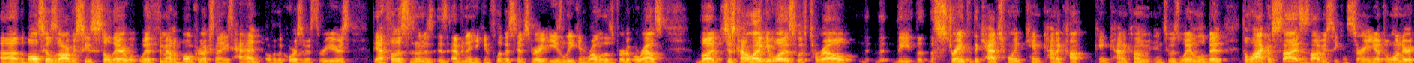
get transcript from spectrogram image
Uh, the ball skills are obviously still there with, with, the amount of ball production that he's had over the course of his three years. The athleticism is, is evident. He can flip his hips very easily. He can run with those vertical routes. But just kind of like it was with Terrell, the, the the strength of the catch point can kind of can kind of come into his way a little bit. The lack of size is obviously concerning. You have to wonder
